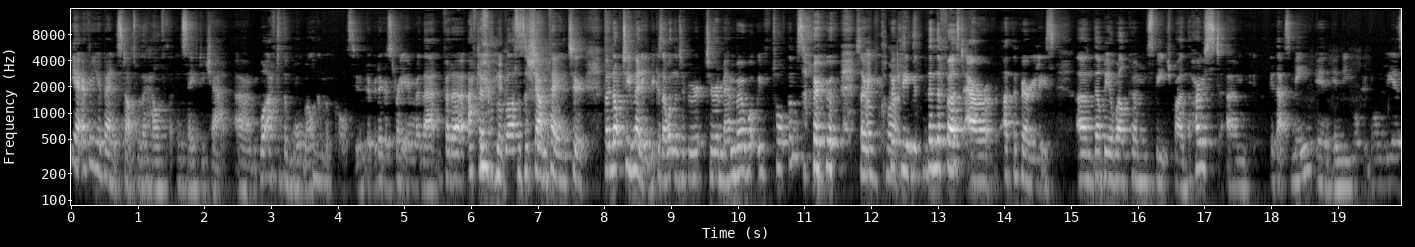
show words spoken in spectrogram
Yeah, every event starts with a health and safety chat. Um, well, after the warm welcome, of course, you know, we don't go straight in with that. But uh, after a couple of glasses of champagne too, but not too many because I want them to be, to remember what we've taught them. So, so quickly within the first hour, at the very least, um, there'll be a welcome speech by the host. Um, if that's me in, in New York, it normally is,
